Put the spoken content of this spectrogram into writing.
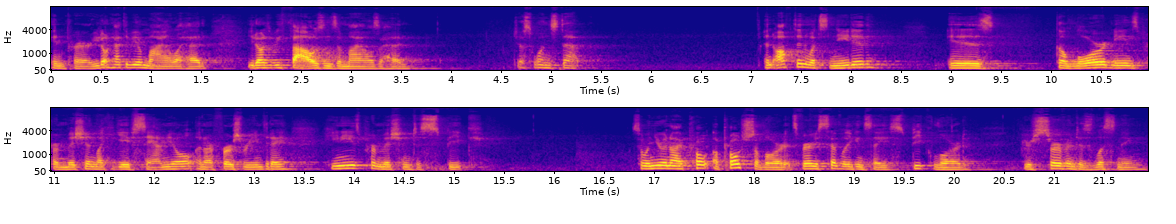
in prayer. You don't have to be a mile ahead, you don't have to be thousands of miles ahead. Just one step. And often what's needed is the Lord needs permission, like He gave Samuel in our first reading today. He needs permission to speak. So when you and I pro- approach the Lord, it's very simple. You can say, Speak, Lord, your servant is listening.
